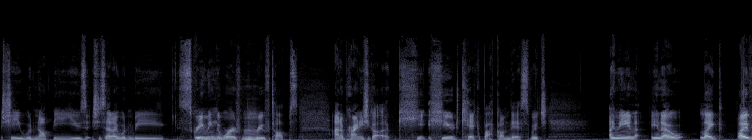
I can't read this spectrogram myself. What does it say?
she would not be using she said i wouldn't be screaming, the word from the rooftops. And apparently she got a hu- huge kickback on this which i mean you know like i've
